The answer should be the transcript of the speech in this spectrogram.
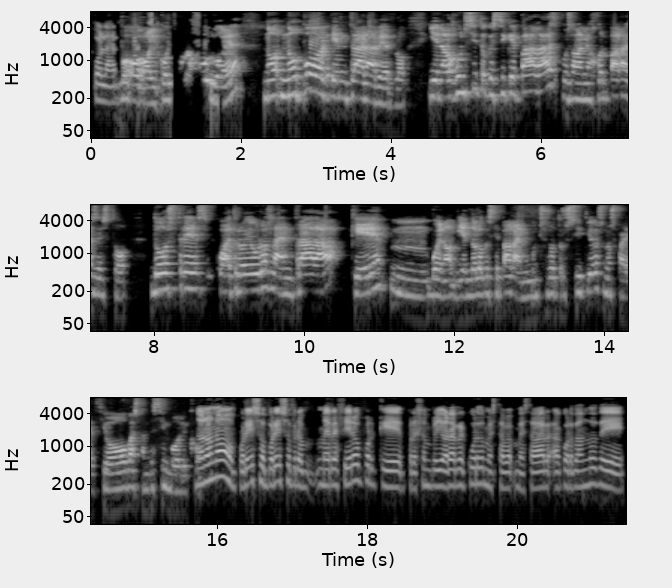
Por la por el coche o la furgo, ¿eh? No, no por entrar a verlo. Y en algún sitio que sí que pagas, pues a lo mejor pagas esto, 2, 3, 4 euros la entrada, que, mm, bueno, viendo lo que se paga en muchos otros sitios, nos pareció bastante simbólico. No, no, no, por eso, por eso, pero me refiero porque, por ejemplo, yo ahora recuerdo, me estaba, me estaba acordando de,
